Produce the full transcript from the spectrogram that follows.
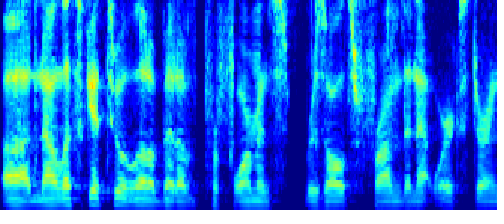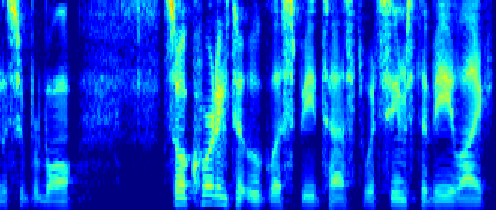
Uh, now let's get to a little bit of performance results from the networks during the Super Bowl. So according to Ookla speed test, which seems to be like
